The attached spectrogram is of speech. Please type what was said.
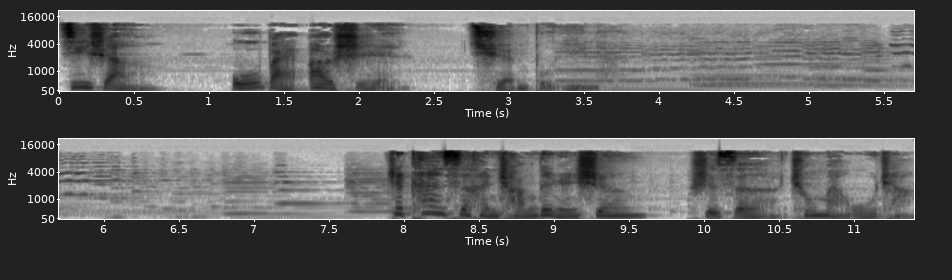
机上五百二十人全部遇难。这看似很长的人生，实则充满无常。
